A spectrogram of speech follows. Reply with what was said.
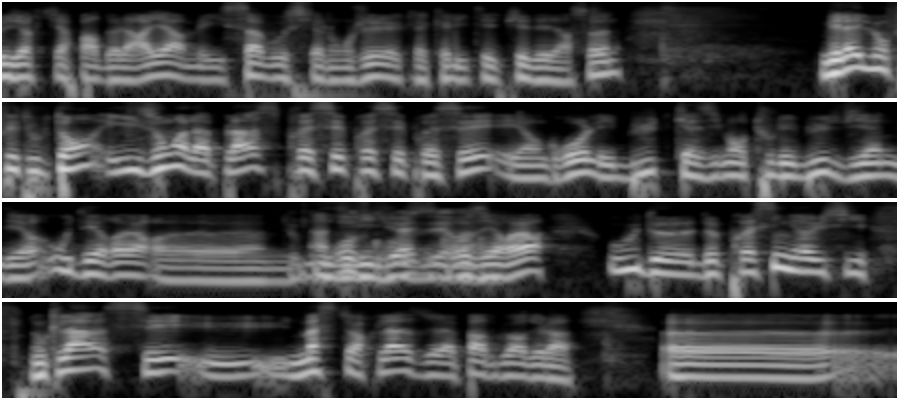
de dire qu'ils repartent de l'arrière, mais ils savent aussi allonger avec la qualité de pied d'Ederson. Mais là, ils l'ont fait tout le temps et ils ont à la place pressé, pressé, pressé. Et en gros, les buts, quasiment tous les buts viennent des, ou d'erreurs euh, De individuelles, grosses grosses erreurs, ou de, de pressing réussi. Donc là, c'est une masterclass de la part de Guardiola. Euh,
